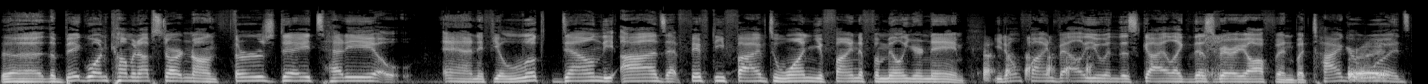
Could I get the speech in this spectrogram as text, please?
The, the big one coming up starting on Thursday, Teddy. And if you look down the odds at 55 to 1, you find a familiar name. You don't find value in this guy like this very often. But Tiger Right. Woods,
